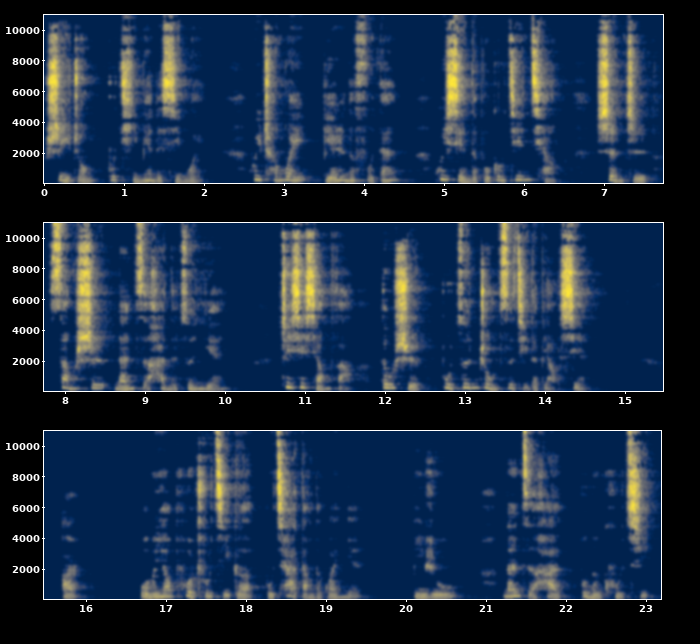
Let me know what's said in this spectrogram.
是一种不体面的行为，会成为别人的负担，会显得不够坚强，甚至丧失男子汉的尊严。这些想法都是不尊重自己的表现。二，我们要破除几个不恰当的观念，比如男子汉不能哭泣。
